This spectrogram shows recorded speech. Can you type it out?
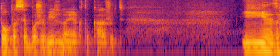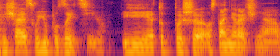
дописи божевільно, як то кажуть, і захищає свою позицію. І тут пише останнє речення:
